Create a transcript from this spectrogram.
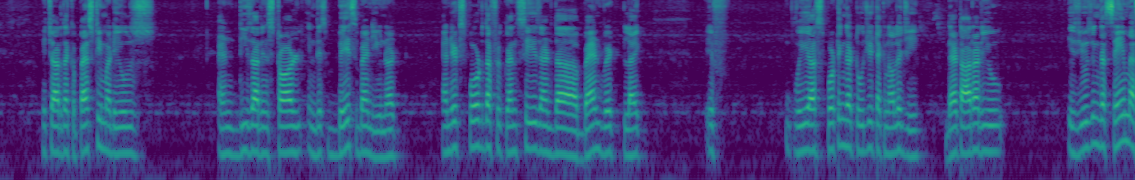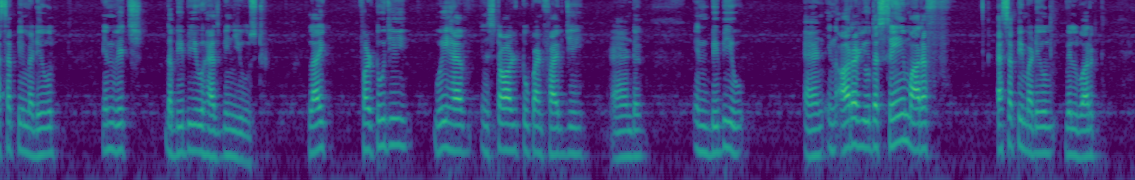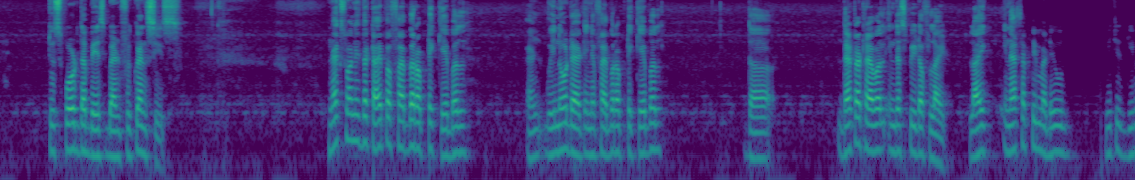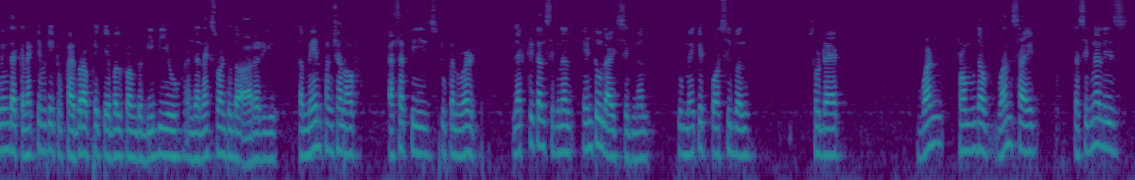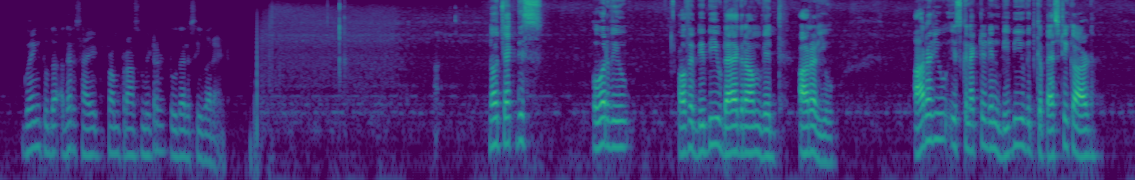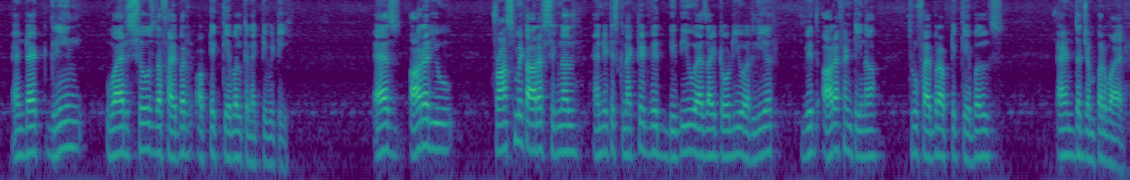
which are the capacity modules. And these are installed in this baseband unit. And it supports the frequencies and the bandwidth like if we are supporting the 2G technology that RRU is using the same SFP module in which the BBU has been used. Like for 2G, we have installed 2.5G and in BBU and in RRU the same RF SFP module will work to support the baseband frequencies. Next one is the type of fiber optic cable and we know that in a fiber optic cable the data travel in the speed of light like in SFP module which is giving the connectivity to fiber optic cable from the BBU and the next one to the RRU. The main function of SFP is to convert electrical signal into light signal to make it possible so that one from the one side the signal is going to the other side from transmitter to the receiver end. Now check this overview of a BBU diagram with RRU. RRU is connected in BBU with capacity card and that green wire shows the fiber optic cable connectivity. As RRU transmit RF signal and it is connected with BBU as I told you earlier with RF antenna through fiber optic cables and the jumper wire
